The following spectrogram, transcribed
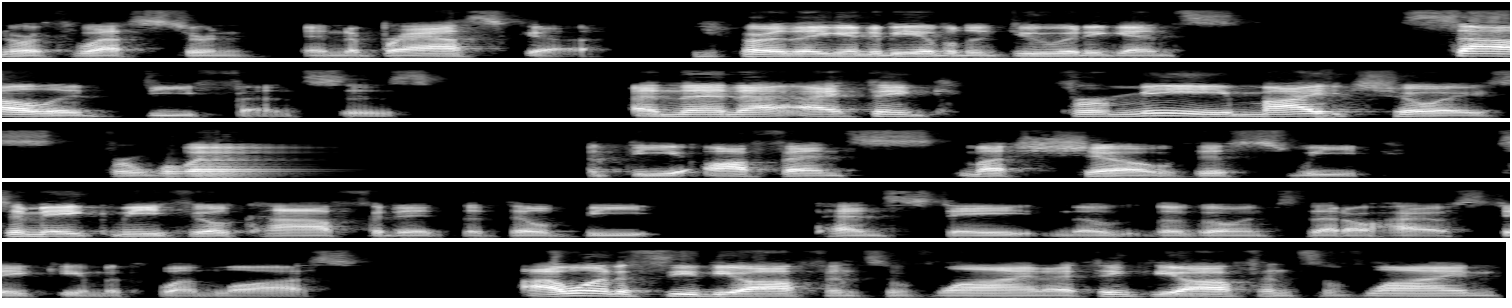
Northwestern and Nebraska? Are they going to be able to do it against solid defenses? And then I think for me, my choice for what the offense must show this week to make me feel confident that they'll beat Penn State, and they'll, they'll go into that Ohio State game with one loss. I want to see the offensive line. I think the offensive line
